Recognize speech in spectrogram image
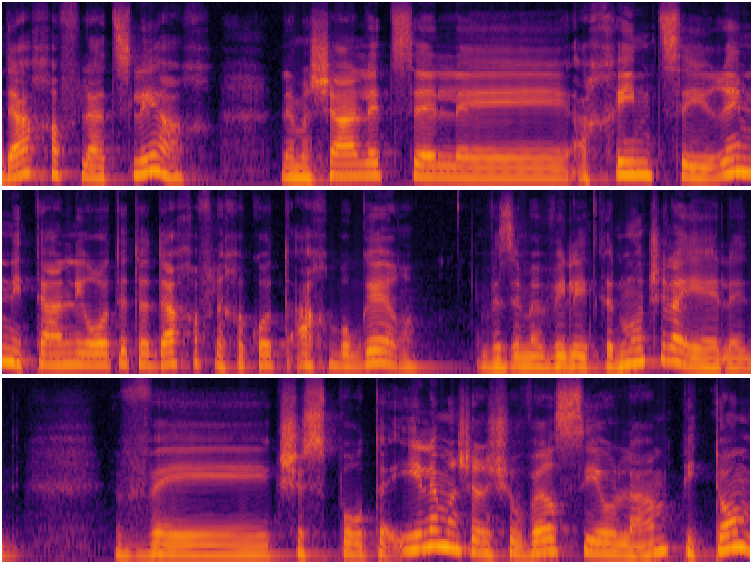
דחף להצליח. למשל, אצל אה, אחים צעירים ניתן לראות את הדחף לחכות אח בוגר, וזה מביא להתקדמות של הילד. וכשספורטאי למשל שובר שיא עולם, פתאום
